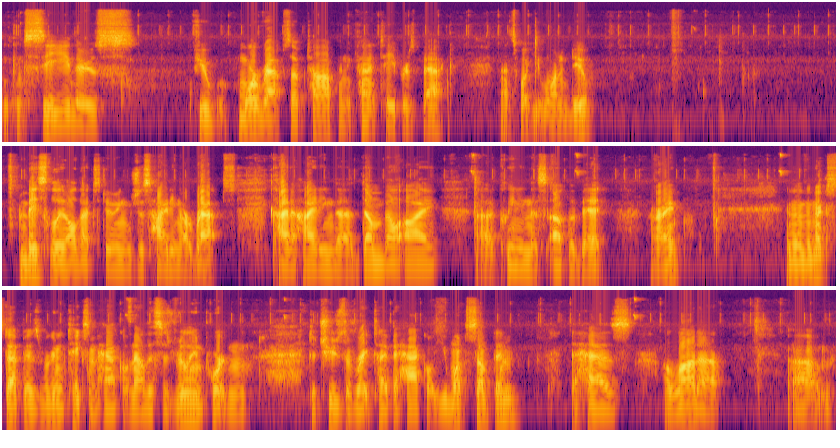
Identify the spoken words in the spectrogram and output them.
You can see there's a few more wraps up top and it kind of tapers back. That's what you want to do. Basically all that's doing is just hiding our wraps, kind of hiding the dumbbell eye, uh, cleaning this up a bit. Alright. And then the next step is we're going to take some hackle. Now this is really important to choose the right type of hackle. You want something that has a lot of um,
